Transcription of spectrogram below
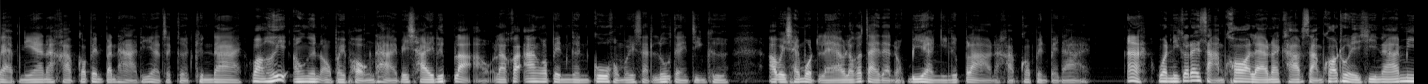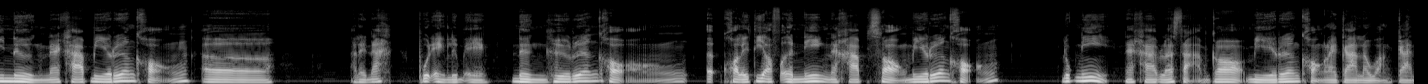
แบบนี้นะครับก็เป็นปัญหาที่อาจจะเกิดขึ้นได้ ว่าเฮ้ยเอาเงินออกไปผ่องถ่ายไปใช้หรือเปล่า แล้วก็อ้างว่าเป็นเงินกู้ของบริษัทลูกแต่จริงๆคือ เอาไปใช้หมดแล้วแล้วก็จ่ายแต่ดอกเบี้ยอย่างนี้หรือเปล่านะครับก็เป็นไปได้อะวันนี้ก็ได้ 3 ข้อแล้วนะครับ3ข้อทวนอีกทีนะมี1นะครับมีเรื่องของเอ่ออะไรนะ พูดเองลืมเอง 1 คือเรื่องของ quality of earning นะครับ2มีเรื่องของ ลูกหนี้นะครับแล้ว3ก็มีเรื่องของรายการระหว่างกัน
